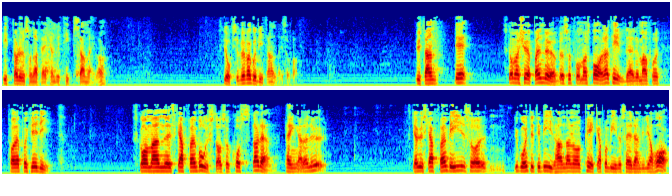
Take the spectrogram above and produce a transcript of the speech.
Hittar du en sån affär kan du tipsa mig va? Skulle också behöva gå dit och handla i så fall. Utan det ska man köpa en möbel så får man spara till det eller man får ta det på kredit ska man eh, skaffa en bostad så kostar den pengar, eller hur? Ska du skaffa en bil så du går inte till bilhandlaren och pekar på en bil och säger den vill jag ha.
